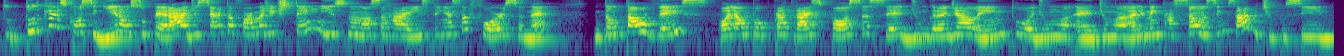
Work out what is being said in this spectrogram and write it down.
tudo que eles conseguiram superar, de certa forma, a gente tem isso na nossa raiz, tem essa força, né? Então, talvez olhar um pouco para trás possa ser de um grande alento ou de uma, é, de uma alimentação, assim, sabe? Tipo, se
